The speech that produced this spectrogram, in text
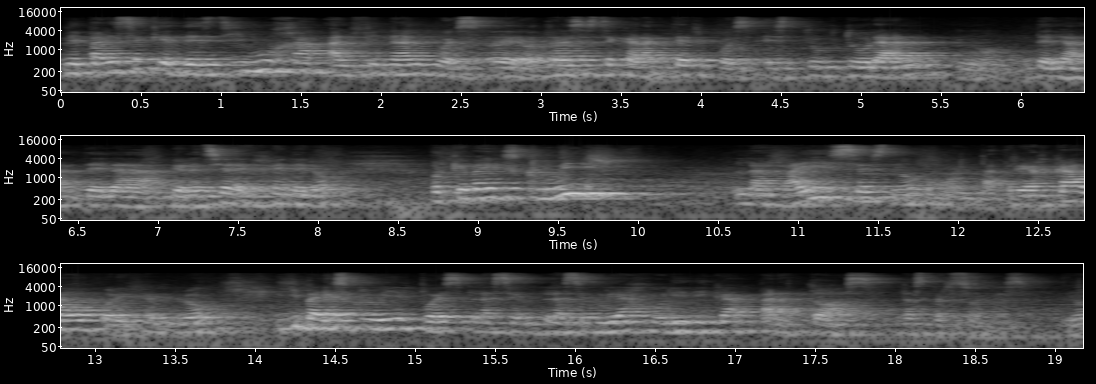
me parece que desdibuja al final, pues, eh, otra vez este carácter, pues, estructural, ¿no? de, la, de la violencia de género, porque va a excluir las raíces, ¿no? como el patriarcado, por ejemplo, y va a excluir pues, la, la seguridad jurídica para todas las personas. ¿no?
